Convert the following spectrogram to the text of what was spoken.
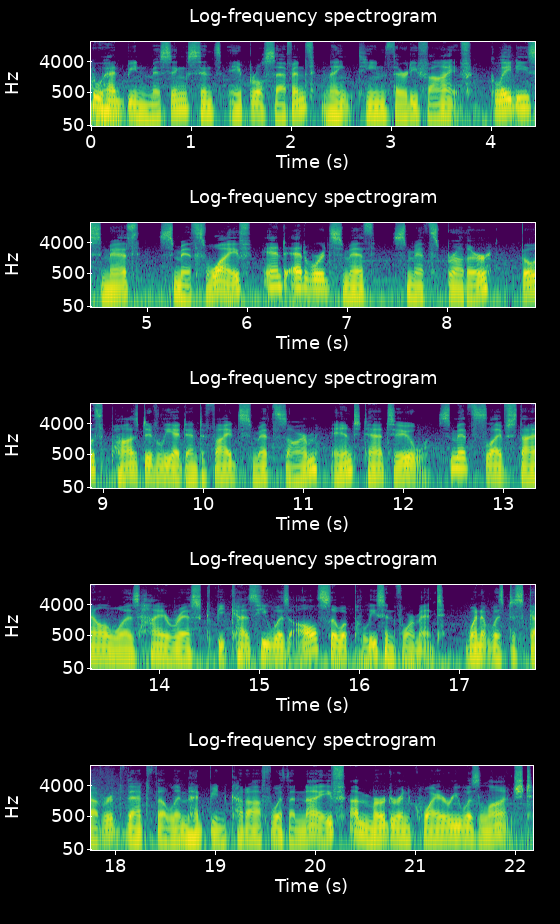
who had been missing since April 7, 1935. Gladys Smith, Smith's wife, and Edward Smith, Smith's brother, both positively identified Smith's arm and tattoo. Smith's lifestyle was high risk because he was also a police informant. When it was discovered that the limb had been cut off with a knife, a murder inquiry was launched.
